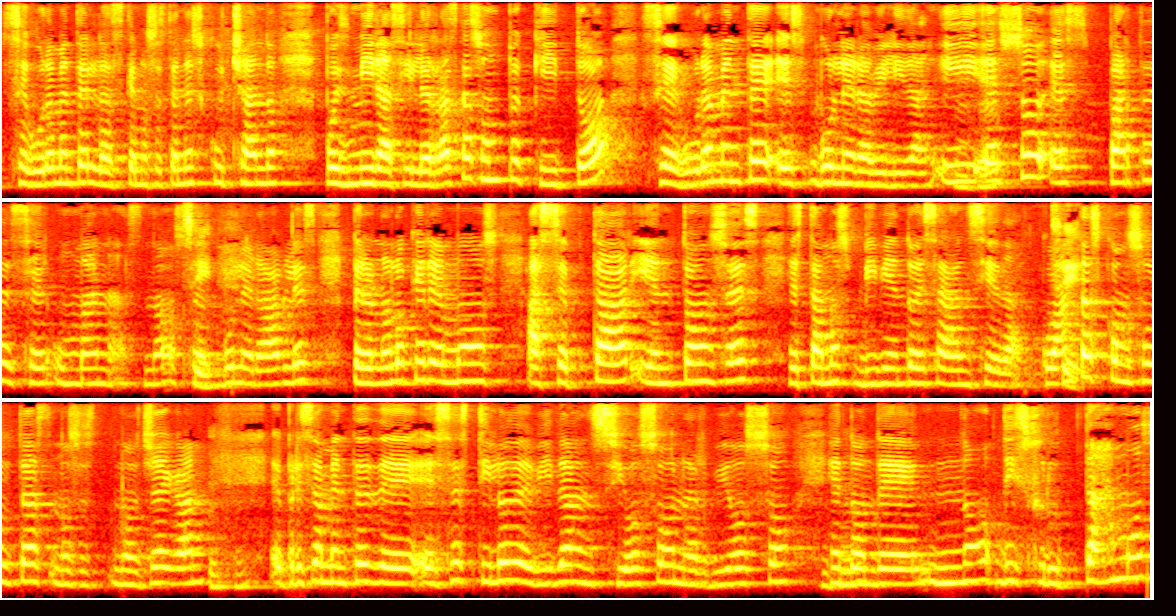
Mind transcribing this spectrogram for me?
seguramente las que nos estén escuchando, pues mira, si le rascas un poquito, seguramente es vulnerabilidad. Y eso es parte de ser humanas, ¿no? Ser vulnerables, pero no lo queremos aceptar y entonces estamos viviendo esa ansiedad. ¿Cuántas consultas nos, nos llegan eh, precisamente de ese estilo de vida ansioso, nervioso, en donde no disfrutamos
